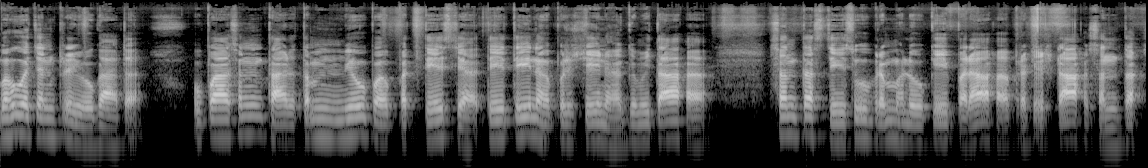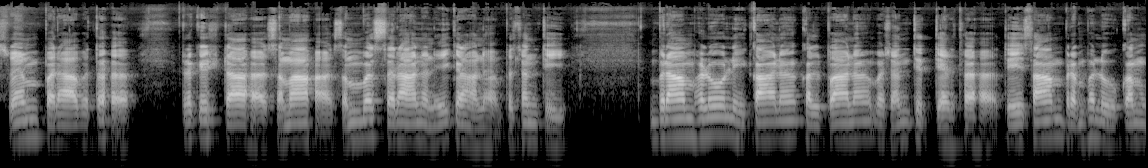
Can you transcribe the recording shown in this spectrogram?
बहुवचन प्रयोगात। उपासन तारतम्योपत्तेश्च ते तेन पुरुषेण गमिता। सतस्तेषु ब्रह्मलोके परा, प्रकृष्टा सत स्वयं परावतः। प्रकृष्टा समा, संवत्सराननेकान पशंति ब्राह्मणोऽनेकान् कल्पान् वसन्तीत्यर्थः तेषां ब्रह्मलोकं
